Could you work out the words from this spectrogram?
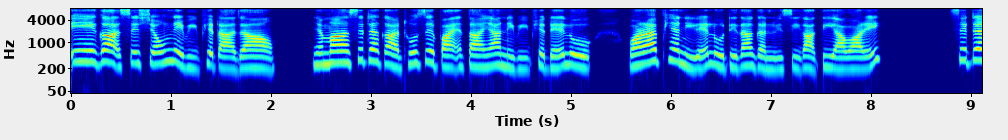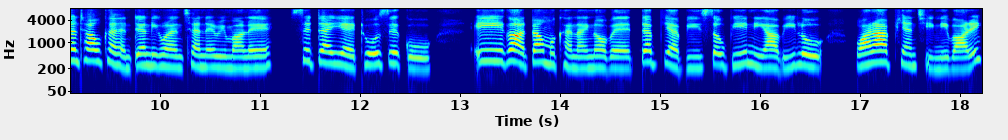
အေးကစစ်ရှုံးနေပြီဖြစ်တာကြောင့်မြန်မာစစ်တပ်ကထိုးစစ်ပိုင်းအသာရနေပြီဖြစ်တယ်လို့ဝါရဖြန့်နေတယ်လို့ဒေသခံတွေစီကသိရပါတယ်။စစ်တပ်ထောက်ခံ Telegram Channel တွေမှာလည်းစစ်တပ်ရဲ့ထိုးစစ်ကိုအေးကတောက်မခံနိုင်တော့ပဲတက်ပြတ်ပြီးစုပ်ပြေးနေရပြီလို့ဝါရဖြန့်ချီနေပါတယ်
